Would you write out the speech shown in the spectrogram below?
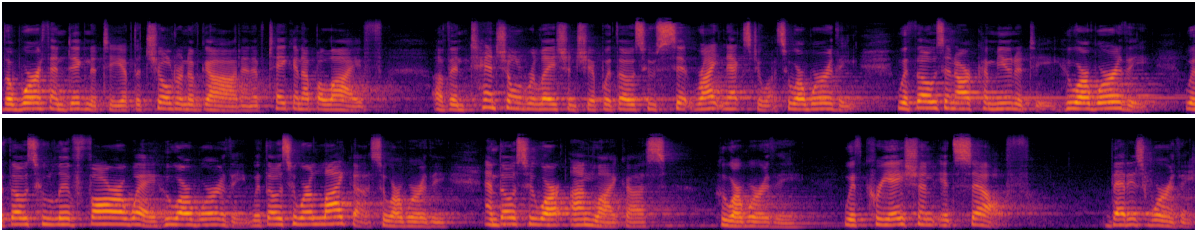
the worth and dignity of the children of God and have taken up a life of intentional relationship with those who sit right next to us, who are worthy, with those in our community who are worthy, with those who live far away who are worthy, with those who are like us who are worthy, and those who are unlike us who are worthy, with creation itself that is worthy.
